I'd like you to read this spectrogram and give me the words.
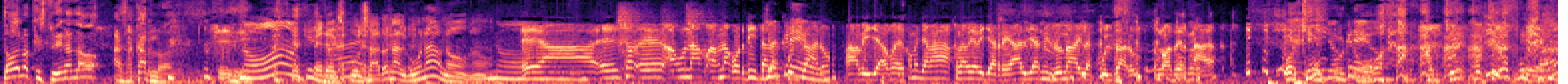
todo lo que estuviera al lado, a sacarlo. No, ¿qué ¿Pero tal? expulsaron alguna o no? No. No. Eh, a, eso, eh, a, una, a una gordita Yo la creo. expulsaron. A Villa, ¿Cómo se llama? Claudia Villarreal ya no hizo nada y la expulsaron. No hacer nada. ¿Por qué? Yo ¿Por, creo. ¿por qué, ¿Por qué la expulsaron?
